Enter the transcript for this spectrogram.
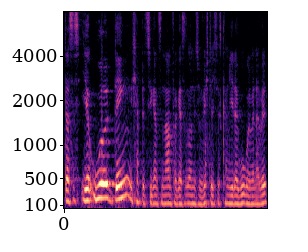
das ist ihr Urding. Ich habe jetzt die ganzen Namen vergessen, ist auch nicht so wichtig, das kann jeder googeln, wenn er will.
